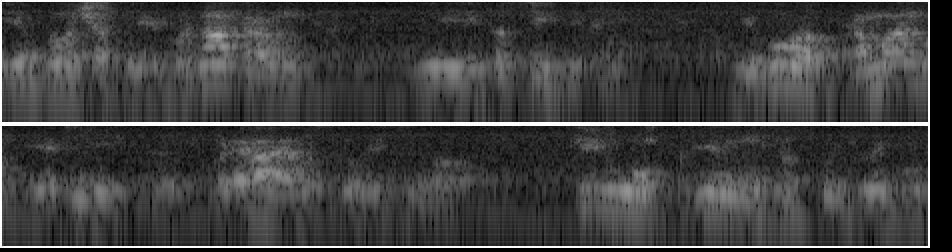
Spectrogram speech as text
і одночасно губернатором, і дослідником. Його роман, який полягає в основі цього фільму, він написаний був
